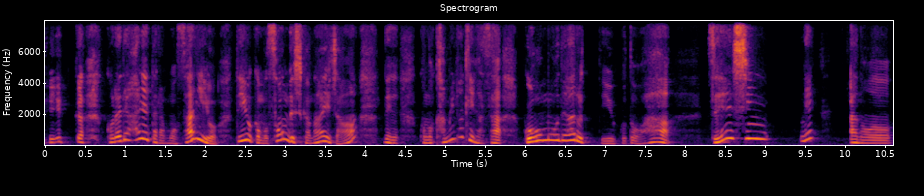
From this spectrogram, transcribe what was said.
っていうか、これで晴れたらもう詐欺よ。っていうかもう損でしかないじゃん？で、この髪の毛がさ、剛毛であるっていうことは、全身、ね、あの、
